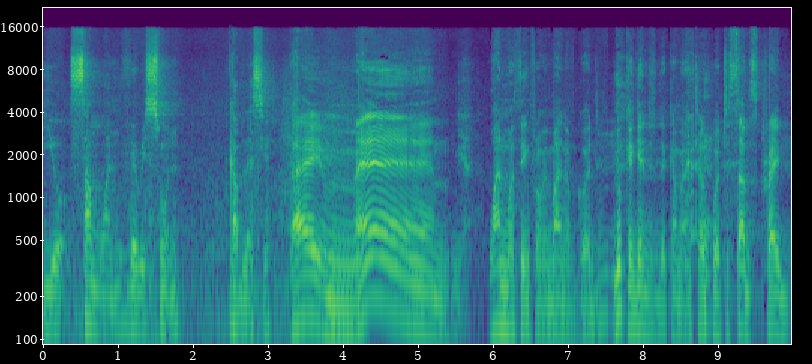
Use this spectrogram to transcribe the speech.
You're someone very soon. God bless you. Amen. Yeah. One more thing from a man of God. Look again into the camera and tell people to subscribe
